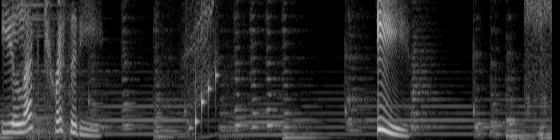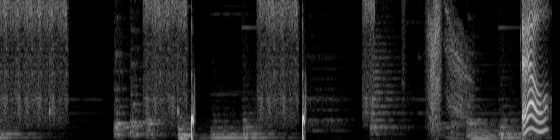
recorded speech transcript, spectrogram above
Electricity. E L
